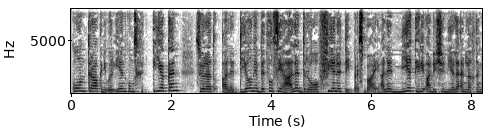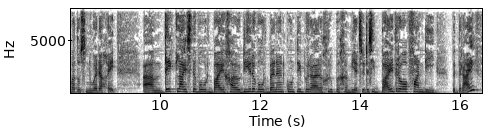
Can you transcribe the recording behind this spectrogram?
kontrak en die ooreenkoms geteken sodat hulle deelneem. Dit wil sê hulle dra fenotipes by. Hulle meet hierdie addisionele inligting wat ons nodig het. Ehm um, deklyste word bygehou, diere word binne in kontemporêre groepe gemeet. So dis die bydrae van die bedryf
